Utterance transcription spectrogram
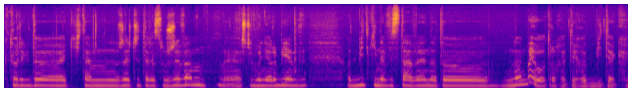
których do jakichś tam rzeczy teraz używam. E, Szczególnie robiłem odbitki na wystawę, no to no było trochę tych odbitek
